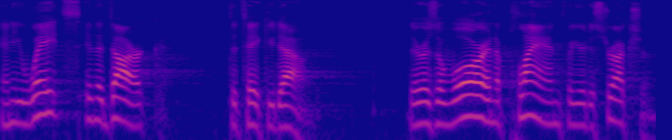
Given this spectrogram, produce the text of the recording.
and he waits in the dark to take you down. There is a war and a plan for your destruction.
